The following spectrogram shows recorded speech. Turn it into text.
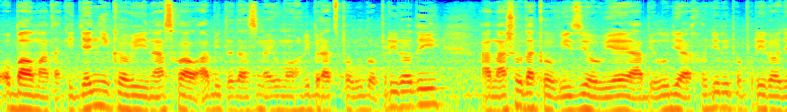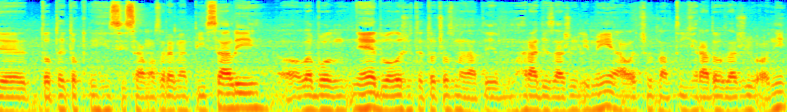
Obal má taký denníkový naschval, aby teda sme ju mohli brať spolu do prírody. A našou takou víziou je, aby ľudia chodili po prírode, do tejto knihy si samozrejme písali, lebo nie je dôležité to, čo sme na tým hrade zažili my, ale čo na tých hradoch zažijú oni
